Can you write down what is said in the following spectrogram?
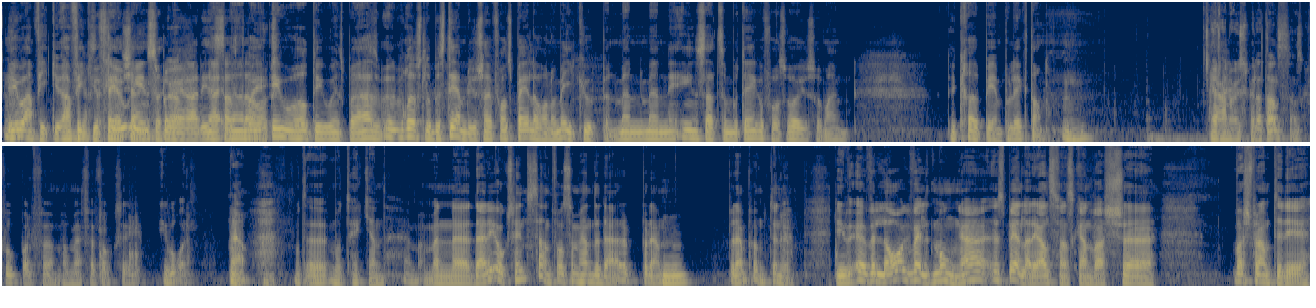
Jo, han fick ju, han fick ju fler chanser. insats men han var också. ju oerhört oinspirerad. Alltså, Rössler bestämde ju sig för att spela honom i kuppen men, men insatsen mot Degerfors var ju som han det kröp in på läktaren. Mm. Ja, han har ju spelat allsvensk fotboll för Malmö FF också i, i vår. Ja. Mot, eh, mot Häcken. Men eh, där är ju också intressant vad som händer där på den, Mm. På den punkten nu. Det är ju överlag väldigt många spelare i allsvenskan vars, eh, vars framtid är,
